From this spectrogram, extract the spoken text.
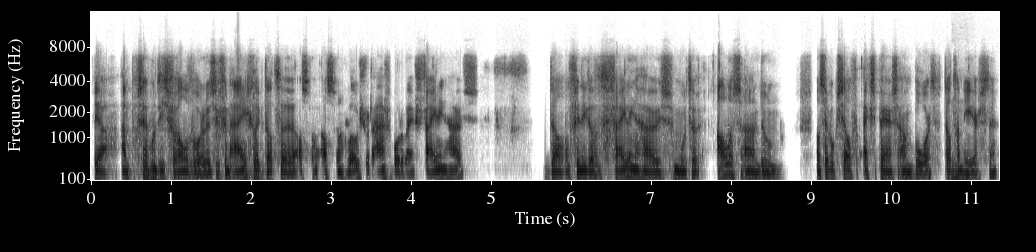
Ja, aan het proces moet iets veranderd worden. Dus ik vind eigenlijk dat eh, als, er, als er een horloge wordt aangeboden bij een veilinghuis, dan vind ik dat het veilinghuis moet er alles aan doen. Want ze hebben ook zelf experts aan boord, dat ten Mhm. eerste.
